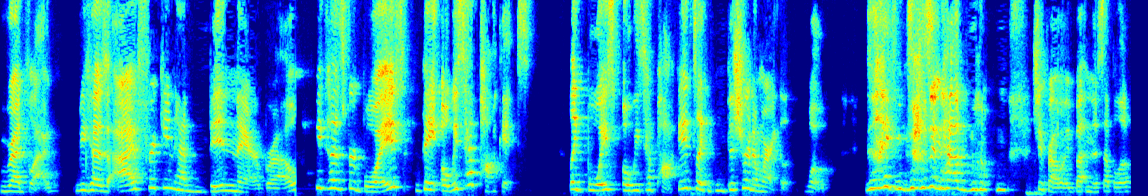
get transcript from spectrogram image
red flag because I freaking have been there, bro. Because for boys, they always have pockets. like boys always have pockets. Like the shirt I'm wearing, whoa, like doesn't have should probably button this up a little.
